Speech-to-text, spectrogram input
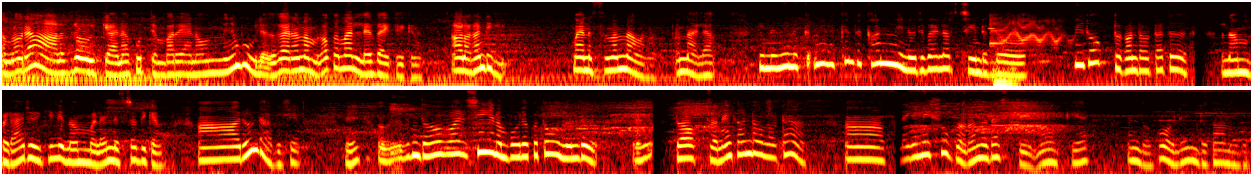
നമ്മൾ ഒരാളെ ദ്രോഹിക്കാനോ കുറ്റം പറയാനോ ഒന്നിനും പോവില്ല. അത് കാരണം നമ്മളൊക്കെ നല്ല ഇതായിട്ടിരിക്കണം അവളെ കണ്ടില്ലേ? മനസ്സ് നന്നാവണം. എന്നാലാ? പിന്നെ നിനക്ക് നിനക്ക് എന്താ കണ്ണിനൊരു വിളർച്ചയുണ്ടല്ലോ നീ ഡോക്ടറെ കണ്ടോട്ടെ നമ്മുടെ ആരോഗ്യമില്ലേ നമ്മൾ തന്നെ ശ്രദ്ധിക്കണം. ആരും ഉണ്ടാവില്ല. ഏഹ് എന്തോ ക്ഷീണം പോലെയൊക്കെ തോന്നുന്നുണ്ട്. ഏഹ് ഡോക്ടറെ കണ്ടോളൂട്ടാ. ആ അല്ലെങ്കിൽ ഷുഗർ ഒന്ന് ടെസ്റ്റ് ചെയ്ത് നോക്കിയേ. എന്തോ പോലെ ഉണ്ട് കാണുമ്പോൾ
